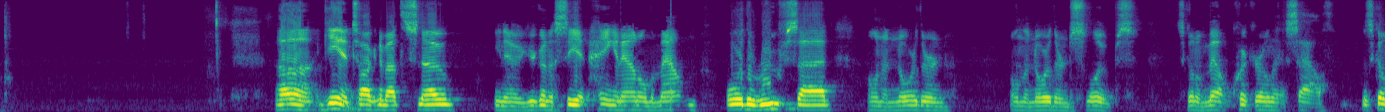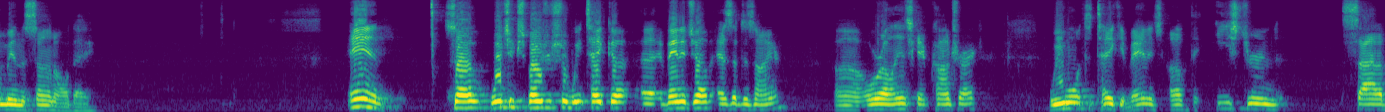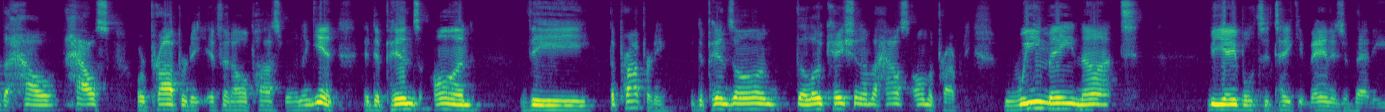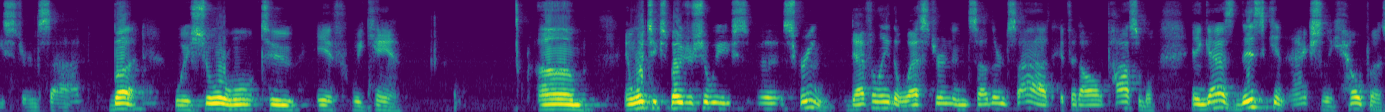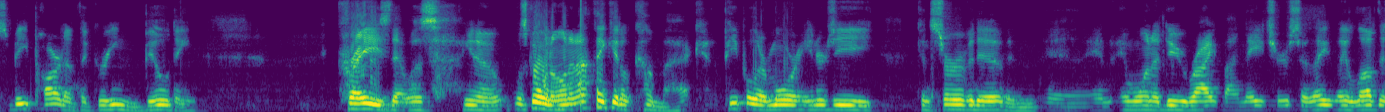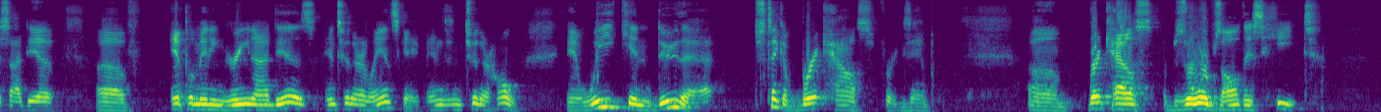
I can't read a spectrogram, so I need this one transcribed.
Uh, again, talking about the snow, you know, you're going to see it hanging out on the mountain or the roof side on a northern on the northern slopes. It's going to melt quicker on that south. It's going to be in the sun all day. And so, which exposure should we take a advantage of as a designer uh, or a landscape contractor? We want to take advantage of the eastern side of the house or property if at all possible. And again, it depends on the the property. It depends on the location of the house on the property. We may not be able to take advantage of that eastern side, but we sure want to if we can. Um, and which exposure should we uh, screen? Definitely the western and southern side, if at all possible. And guys, this can actually help us be part of the green building craze that was, you know, was going on, and I think it'll come back. People are more energy conservative and and, and want to do right by nature, so they, they love this idea of, of implementing green ideas into their landscape and into their home. And we can do that. Just take a brick house, for example. Um, brick house absorbs all this heat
